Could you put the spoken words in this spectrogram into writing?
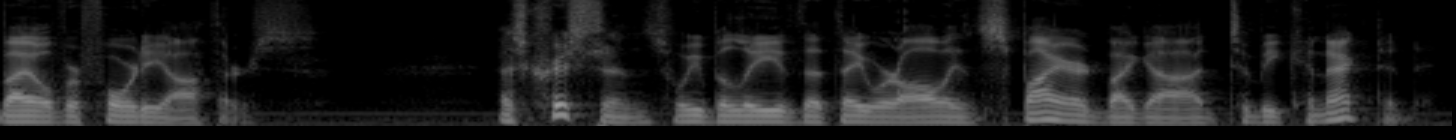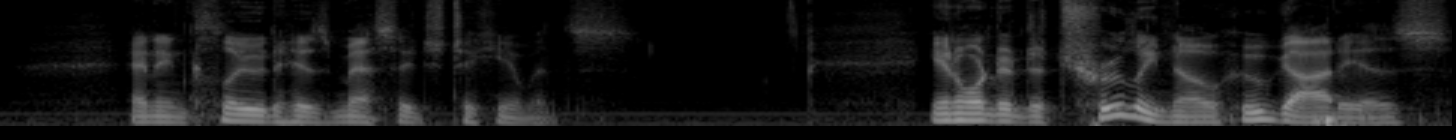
by over 40 authors. As Christians, we believe that they were all inspired by God to be connected and include His message to humans. In order to truly know who God is,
